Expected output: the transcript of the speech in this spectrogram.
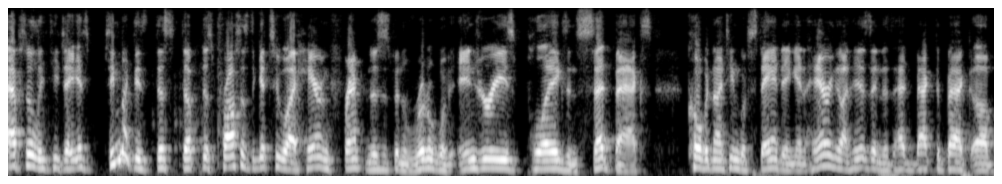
Absolutely, TJ. It seemed like this this this process to get to uh, Herring Frampton has just been riddled with injuries, plagues, and setbacks. COVID nineteen withstanding, and Herring on his end has had back to back uh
